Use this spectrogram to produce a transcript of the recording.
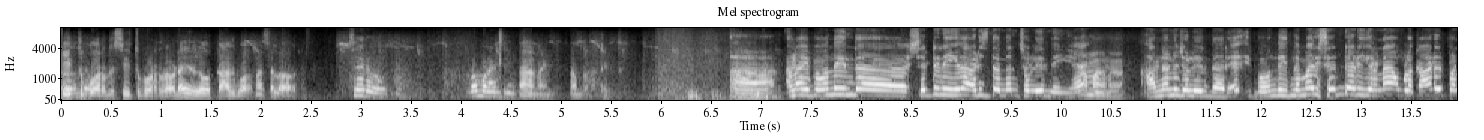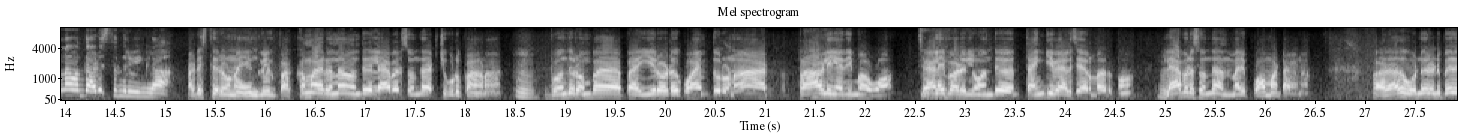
கீத்து போறது சீட்டு போடுறத விட இதுல ஒரு கால் பாகம் தான் செலவாகுது. சரி ரொம்ப நன்றி. ஆ நன்றி. ரொம்ப நன்றி. ஆனா இப்ப வந்து இந்த ஷெட்டு நீங்க தான் அடிச்சு தந்தேன்னு சொல்லியிருந்தீங்க. ஆமாங்கண்ணா. அண்ணனும் சொல்லியிருந்தாரு. இப்ப வந்து இந்த மாதிரி செட் அடிக்கிறேன்னா உங்களை கான்டாக்ட் பண்ணா வந்து அடிச்சு தந்துருவீங்களா? அடிச்சு தருவோண்ணா எங்களுக்கு பக்கமா இருந்தா வந்து லேபர்ஸ் வந்து அடிச்சு கொடுப்பாங்கண்ணா. இப்போ வந்து ரொம்ப இப்போ ஈரோடு கோயம்புத்தூர்னா டிராவலிங் அதிகமாகும். வேலைப்பாடுகள் வந்து தங்கி வேலை செய்யற மாதிரி இருக்கும். லேபர்ஸ் வந்து அந்த மாதிரி போக மாட்டாங்கண்ணா. அதாவது ஒன்று ரெண்டு பேர்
